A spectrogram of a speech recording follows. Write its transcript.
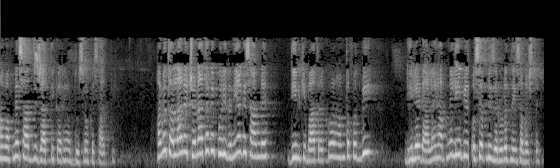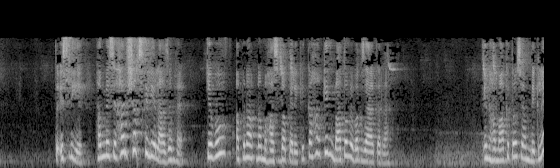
ہم اپنے ساتھ بھی جاتی کریں اور دوسروں کے ساتھ بھی۔ ہمیں تو اللہ نے چنا تھا کہ پوری دنیا کے سامنے دین کی بات رکھو اور ہم تو خود بھی ڈھیلے ڈالے ہیں، اپنے لیے بھی اسے اپنی ضرورت نہیں سمجھتے۔ تو اس لیے ہم میں سے ہر شخص کے لیے لازم ہے کہ وہ اپنا اپنا محاسبہ کرے کہ کہاں کن باتوں میں وقت ضائع کر رہا ہے۔ ان حماقتوں سے ہم نکلیں،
